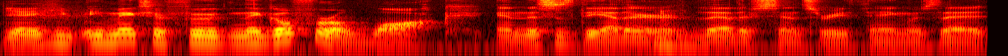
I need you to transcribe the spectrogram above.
Yeah, he, he makes her food, and they go for a walk. And this is the other Hmm. the other sensory thing was that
